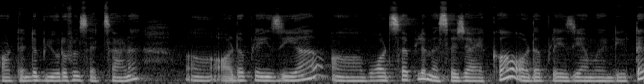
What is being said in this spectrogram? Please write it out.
കോട്ടന്റെ ബ്യൂട്ടിഫുൾ സെറ്റ്സാണ്. ഓർഡർ പ്ലേസ് ചെയ്യുക വാട്സാപ്പിൽ മെസ്സേജ് അയക്കുക. ഓർഡർ പ്ലേസ് ചെയ്യാൻ വേണ്ടിയിട്ട്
